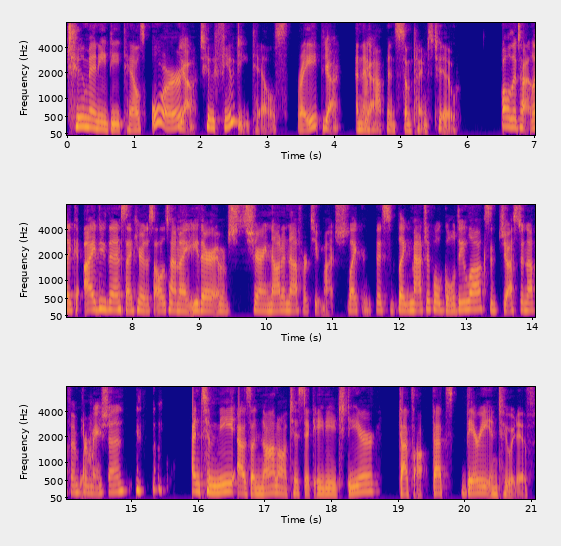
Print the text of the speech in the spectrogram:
too many details or yeah. too few details, right? Yeah. And that yeah. happens sometimes too all the time. Like I do this, I hear this all the time. I either am sharing not enough or too much. Like this like magical Goldilocks of just enough information. Yeah. and to me as a non-autistic ADHDer, that's that's very intuitive.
